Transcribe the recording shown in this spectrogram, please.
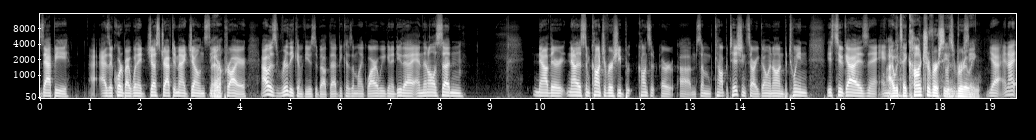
Zappe as a quarterback when they just drafted Mac Jones the Yeah. year prior. I was really confused about that because I'm like, why are we going to do that? And then all of a sudden, now there now there's some controversy concept or um, some competition sorry going on between these two guys and, and I would say controversy, is brewing. Yeah, and I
